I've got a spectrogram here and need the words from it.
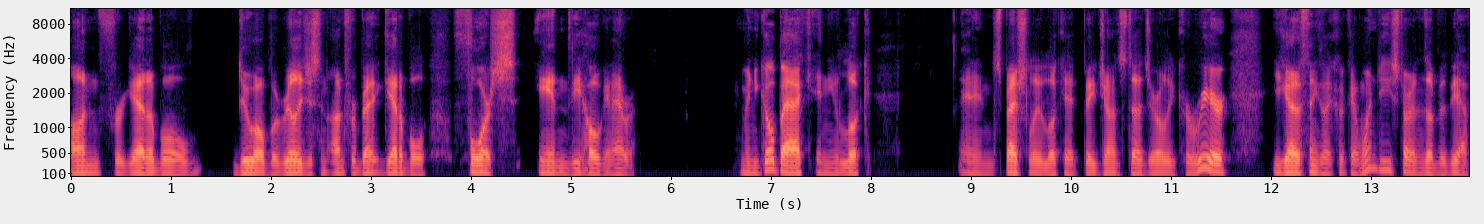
unforgettable duo, but really just an unforgettable force in the Hogan era when you go back and you look and especially look at Big John Studd's early career, you got to think like, okay, when did he start in the WWF?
